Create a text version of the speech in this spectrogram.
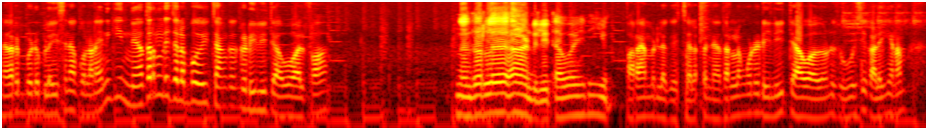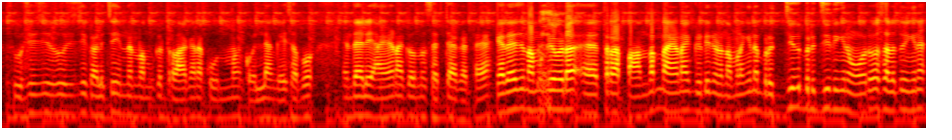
നെതറിൽ പോയിട്ട് ബ്ലേസിനെ കൊല്ലണം. എനിക്ക് നെതറിൽ ചിലപ്പോൾ ഈ ചങ്കൊക്കെ ഡിലീറ്റ് ആവുമോ ആൽഫ? പറയാൻ പറ്റില്ല ചിലപ്പോൾ നെതറിലും കൂടെ ഡിലീറ്റ് ആവും. അതുകൊണ്ട് സൂക്ഷിച്ച് കളിക്കണം. സൂക്ഷിച്ച് സൂക്ഷിച്ച് കളിച്ച് ഇന്ന് നമുക്ക് ഡ്രാഗനെ ഒന്ന് കൊല്ലാം കഴിച്ചു അപ്പോൾ എന്തായാലും അയണൊക്കെ ഒന്ന് സെറ്റ് ആക്കട്ടെ. ഏകദേശം നമുക്ക് ഇവിടെ എത്ര? പന്ത്രണ്ട് അയണൊക്കെ കിട്ടിയിട്ടുണ്ട്. നമ്മളിങ്ങനെ ബ്രിഡ്ജ് ചെയ്ത് ബ്രിഡ്ജ് ചെയ്ത് ഇങ്ങനെ ഓരോ സ്ഥലത്തും ഇങ്ങനെ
